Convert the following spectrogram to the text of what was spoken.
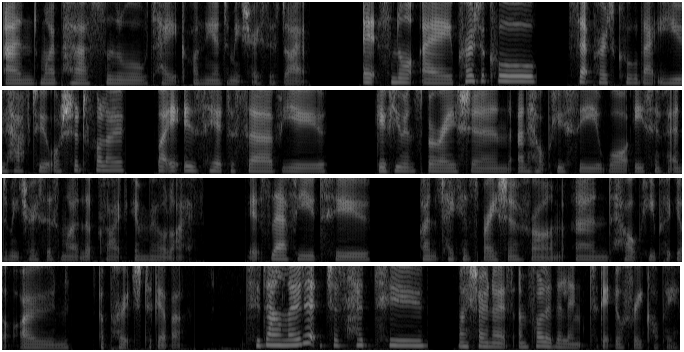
and my personal take on the endometriosis diet. It's not a protocol, set protocol that you have to or should follow, but it is here to serve you, give you inspiration, and help you see what eating for endometriosis might look like in real life. It's there for you to kind of take inspiration from and help you put your own approach together. To download it, just head to my show notes and follow the link to get your free copy.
